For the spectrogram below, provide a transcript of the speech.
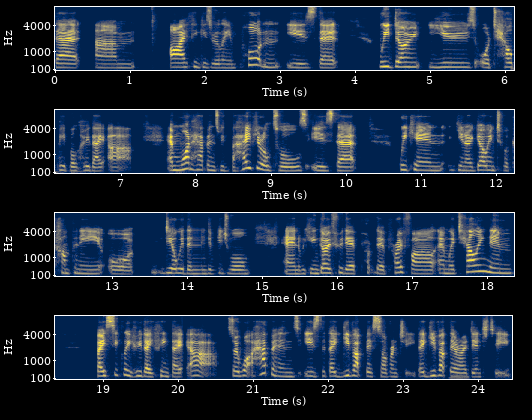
that um, I think is really important is that we don't use or tell people who they are. And what happens with behavioral tools is that we can, you know, go into a company or deal with an individual and we can go through their their profile and we're telling them basically who they think they are. So what happens is that they give up their sovereignty, they give up their mm. identity.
